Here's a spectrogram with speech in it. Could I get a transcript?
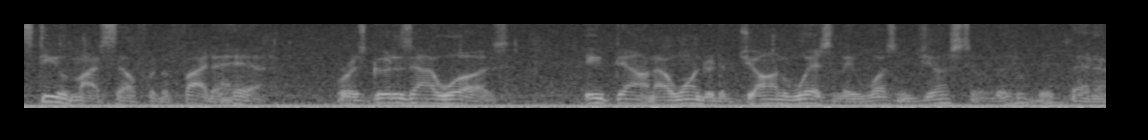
steeled myself for the fight ahead. For as good as I was, deep down I wondered if John Wesley wasn't just a little bit better.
